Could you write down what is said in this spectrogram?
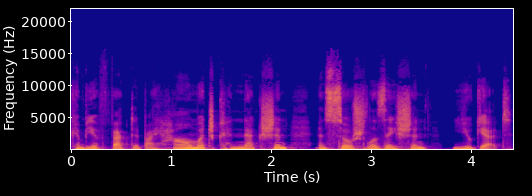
can be affected by how much connection and socialization you get.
